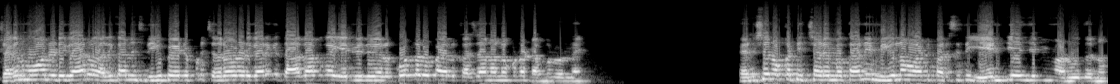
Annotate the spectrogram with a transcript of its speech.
జగన్మోహన్ రెడ్డి గారు అధికారం నుంచి దిగిపోయేటప్పుడు చంద్రబాబు నాయుడు గారికి దాదాపుగా ఎనిమిది వేల కోట్ల రూపాయల ఖజానాలో కూడా డబ్బులు ఉన్నాయి. పెన్షన్ ఒక్కటి ఇచ్చాడేమో కానీ మిగిలిన వాటి పరిస్థితి ఏంటి అని చెప్పి మేము అడుగుతున్నాం.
